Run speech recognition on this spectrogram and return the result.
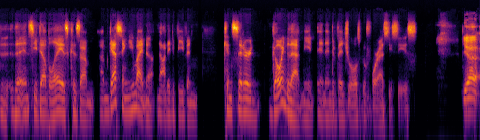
the, the NCAA's? Because I'm I'm guessing you might not, not have even considered going to that meet in individuals before SECs. Yeah,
